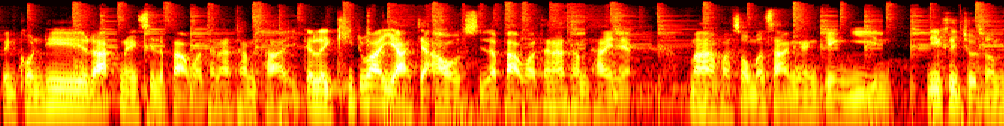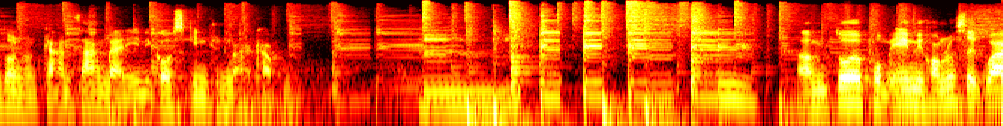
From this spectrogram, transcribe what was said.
เป็นคนที่รักในศิลปะวัฒนธรรมไทย ก็เลยคิดว่าอยากจะเอาศิลปะวัฒนธรรมไทยเนี่ยมาผสมผสานกางเกงยีน นี่คือจุดเริ่มต้นของการสร้างแบรนด์ Indigo Skin ขึ้นมาครับตัวผมเองมีความรู้สึกว่า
